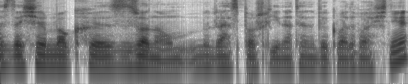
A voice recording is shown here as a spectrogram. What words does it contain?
Zdaje się, Mok z żoną raz poszli na ten wykład właśnie.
